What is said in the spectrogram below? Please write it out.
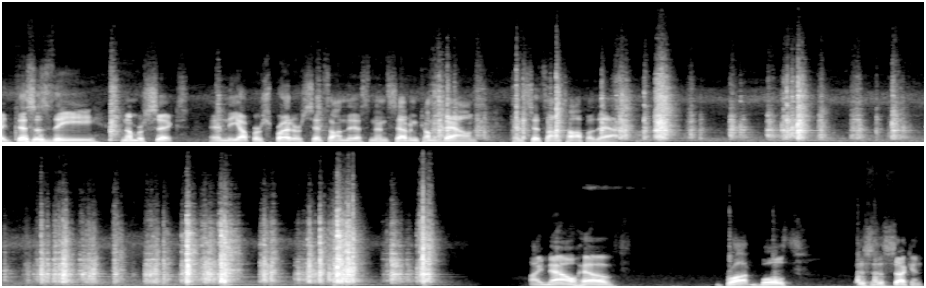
Right, this is the number six, and the upper spreader sits on this, and then seven comes down and sits on top of that. I now have brought both, this is the second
